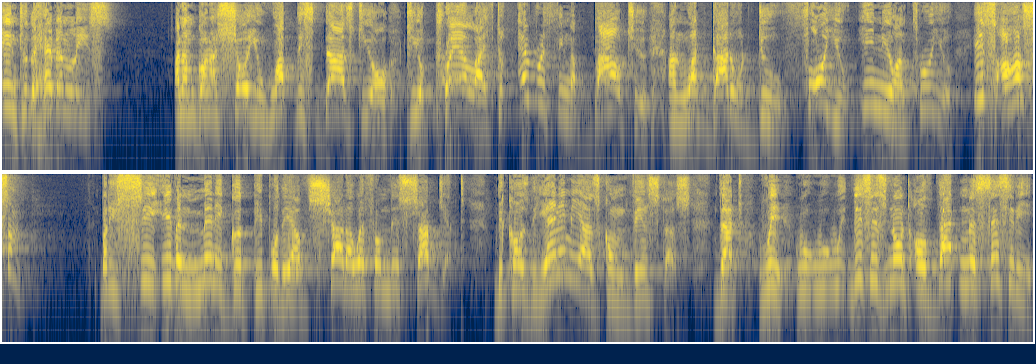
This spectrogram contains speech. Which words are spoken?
into the heavenlies. And I'm going to show you what this does to your, to your prayer life, to everything about you, and what God will do for you, in you, and through you. It's awesome. But you see, even many good people, they have shied away from this subject because the enemy has convinced us that we, we, we, this is not of that necessity.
